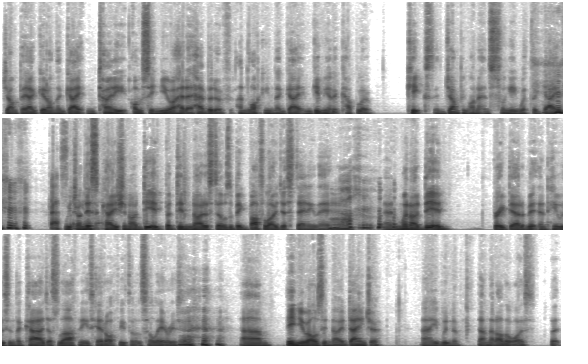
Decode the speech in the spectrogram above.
jump out, get on the gate, and Tony obviously knew I had a habit of unlocking the gate and giving it a couple of kicks and jumping on it and swinging with the gate, which on this occasion I did, but didn't notice there was a big buffalo just standing there. and when I did, freaked out a bit, and he was in the car just laughing his head off. He thought it was hilarious. um, he knew I was in no danger. Uh, he wouldn't have done that otherwise. But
